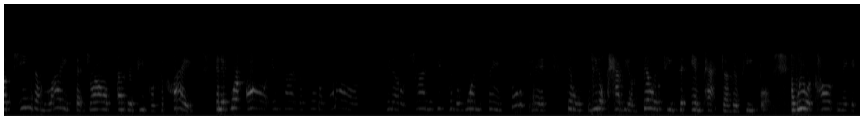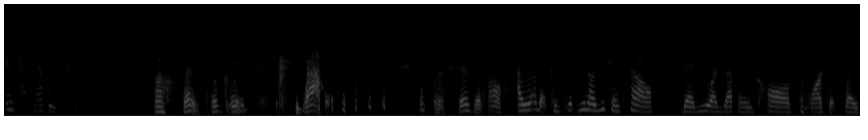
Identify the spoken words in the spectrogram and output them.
of kingdom life that draws other people to Christ. And if we're all inside the four walls, you know, trying to get to the one same pulpit, then we don't have the ability to impact other people. And we were called to make an impact everywhere. Oh, that is so good. wow. That's what it says it all. I love that because, you know, you can tell that you are definitely called to marketplace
